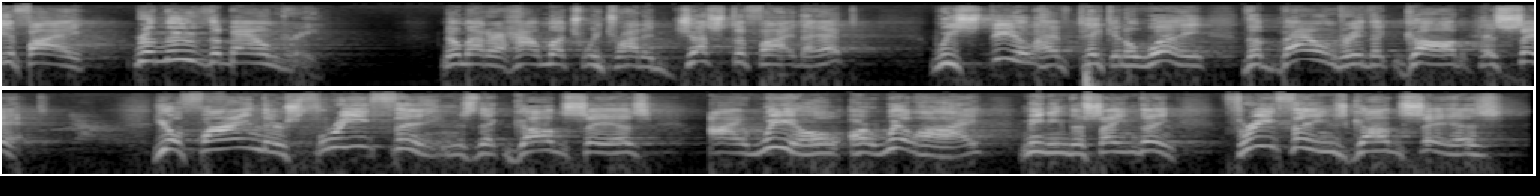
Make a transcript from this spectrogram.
If I remove the boundary? No matter how much we try to justify that, we still have taken away the boundary that God has set. You'll find there's three things that God says, I will or will I, meaning the same thing. Three things God says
